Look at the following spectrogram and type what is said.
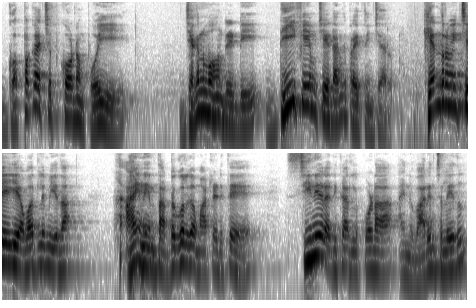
గొప్పగా చెప్పుకోవడం పోయి జగన్మోహన్ రెడ్డి డీఫేమ్ చేయడానికి ప్రయత్నించారు. కేంద్రం ఇచ్చే ఈ అవార్డుల మీద ఆయన ఇంత అడ్డగోలుగా మాట్లాడితే సీనియర్ అధికారులు కూడా ఆయన వారించలేదు.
